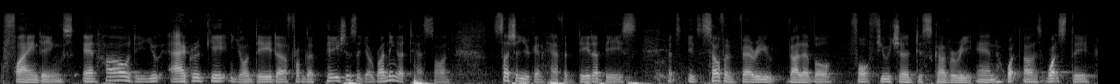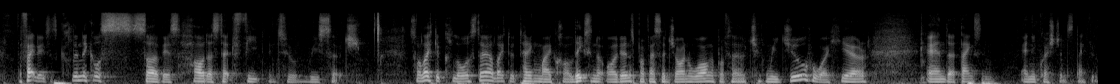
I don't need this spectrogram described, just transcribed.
findings, and how do you aggregate your data from the patients that you're running a test on, such that you can have a database that itself very valuable for future discovery. And what uh, what's the, the fact that it's a clinical service, how does that feed into research? So I'd like to close there. I'd like to thank my colleagues in the audience, Professor John Wong and Professor Ching Wee Ju, who are here. And uh, thanks. And any questions? Thank you.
